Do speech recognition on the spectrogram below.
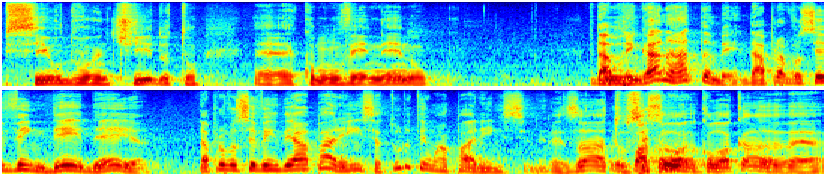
pseudo-antídoto é, como um veneno? Dá para enganar também. Dá para você vender a ideia. Dá para você vender a aparência. Tudo tem uma aparência, né? Exato. Eu você posso... coloca, é,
